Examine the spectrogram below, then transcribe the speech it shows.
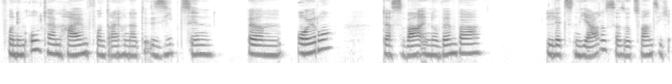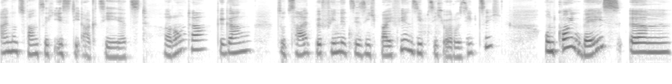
von dem All-Time-High von 317 ähm, Euro. Das war im November letzten Jahres, also 2021, ist die Aktie jetzt runtergegangen. Zurzeit befindet sie sich bei 74,70 Euro. Und Coinbase ähm,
